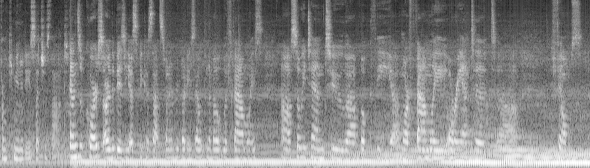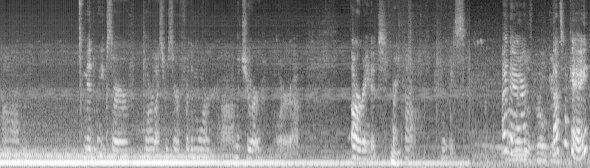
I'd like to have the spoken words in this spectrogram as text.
from communities such as that. Weekends, of course, are the busiest because that's when everybody's out and about with families. Uh, so we tend to uh, book the uh, more family-oriented uh, films. Midweeks are more or less reserved for the more uh, mature or uh, R-rated Right. uh, movies. Hi there. That's okay.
